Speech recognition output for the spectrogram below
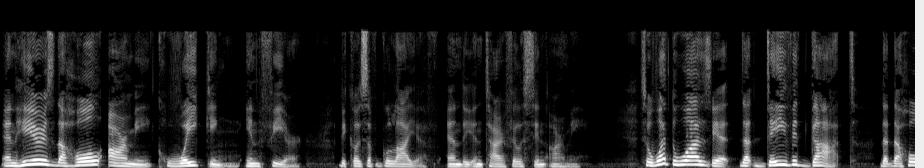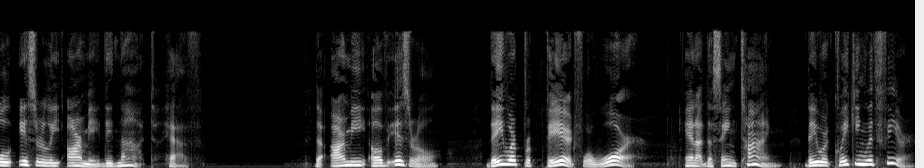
And here is the whole army quaking in fear because of Goliath and the entire Philistine army. So, what was it that David got that the whole Israeli army did not have? The army of Israel, they were prepared for war, and at the same time, they were quaking with fear.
